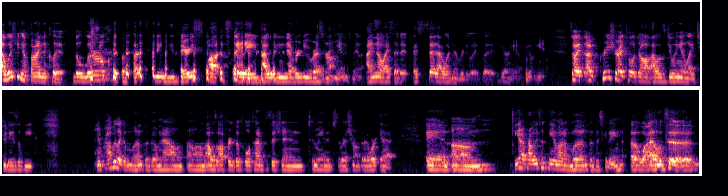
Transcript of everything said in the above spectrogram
I wish we can find the clip, the literal clip of us sitting in these very spots saying I would never do restaurant management. I know I said it. I said I would never do it, but here I am doing it. So I, I'm pretty sure I told y'all I was doing it like two days a week. And probably like a month ago now, um, I was offered the full time position to manage the restaurant that I work at. And um, yeah, it probably took me about a month. I'm just kidding, a while to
